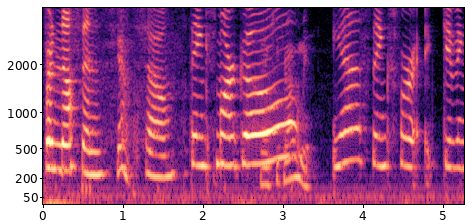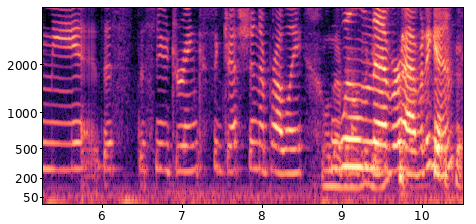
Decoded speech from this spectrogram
for nothing. Yeah. So, thanks Marco. Thank you for having me. Yes, thanks for giving me this this new drink suggestion. I probably We'll never will have never have it again.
